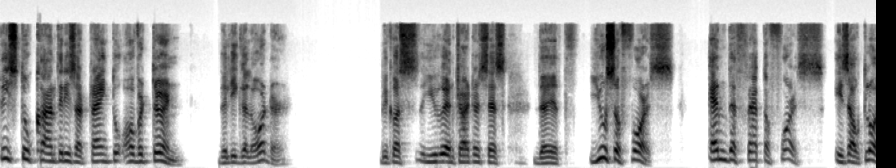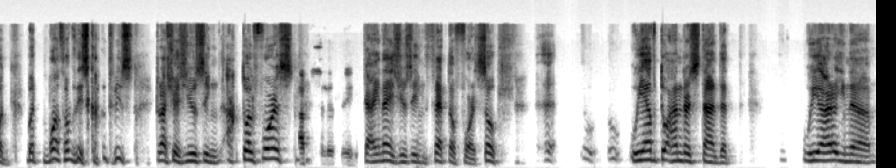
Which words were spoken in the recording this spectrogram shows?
these two countries are trying to overturn the legal order because the UN Charter says the use of force and the threat of force is outlawed. But both of these countries, Russia is using actual force. Absolutely. China is using threat of force. So we have to understand that we are in a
